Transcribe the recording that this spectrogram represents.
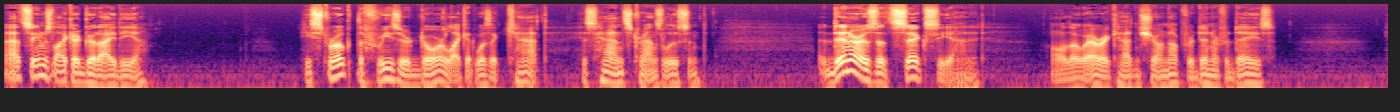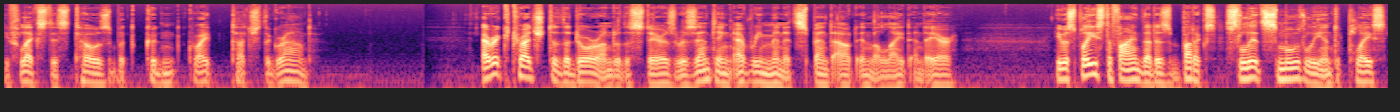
That seems like a good idea. He stroked the freezer door like it was a cat, his hands translucent. Dinner is at six, he added, although Eric hadn't shown up for dinner for days. He flexed his toes but couldn't quite touch the ground. Eric trudged to the door under the stairs, resenting every minute spent out in the light and air. He was pleased to find that his buttocks slid smoothly into place,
